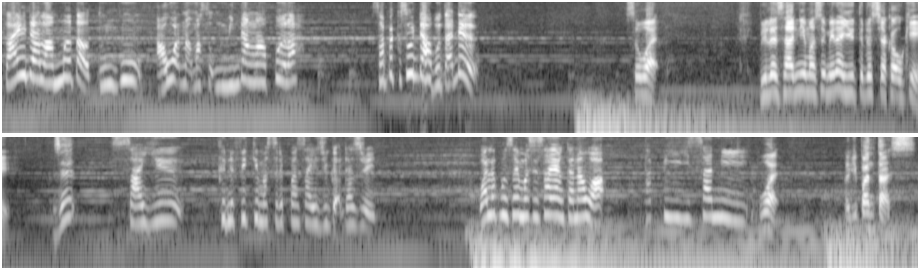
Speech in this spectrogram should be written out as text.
Saya dah lama tau tunggu awak nak masuk Minang lah apalah. Sampai kesudah pun tak ada. So what? Bila Sani masuk Mina, you terus cakap okay? Is it? Saya kena fikir masa depan saya juga, Dazrin. Walaupun saya masih sayangkan awak, tapi Sani... What? Lagi pantas?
